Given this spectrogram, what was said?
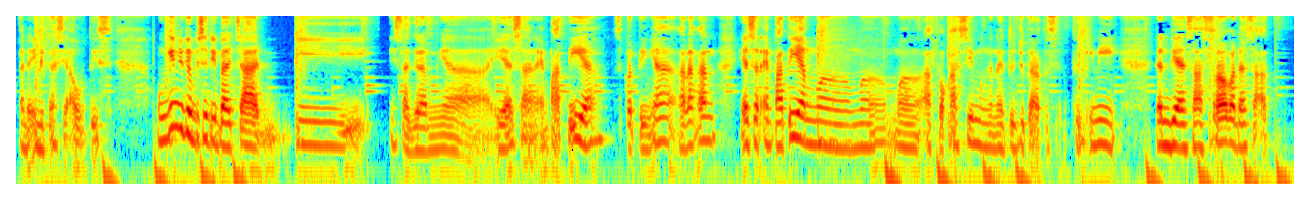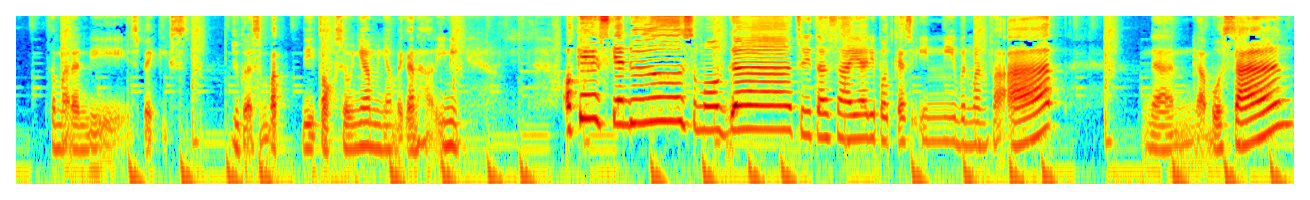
ada indikasi autis. Mungkin juga bisa dibaca di Instagramnya Yayasan Empati ya, sepertinya karena kan Yayasan Empati yang mengadvokasi me, me mengenai tujuh karakteristik ini dan dia sastra pada saat kemarin di Spekix juga sempat di talk show-nya menyampaikan hal ini. Oke, sekian dulu. Semoga cerita saya di podcast ini bermanfaat dan gak bosan.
